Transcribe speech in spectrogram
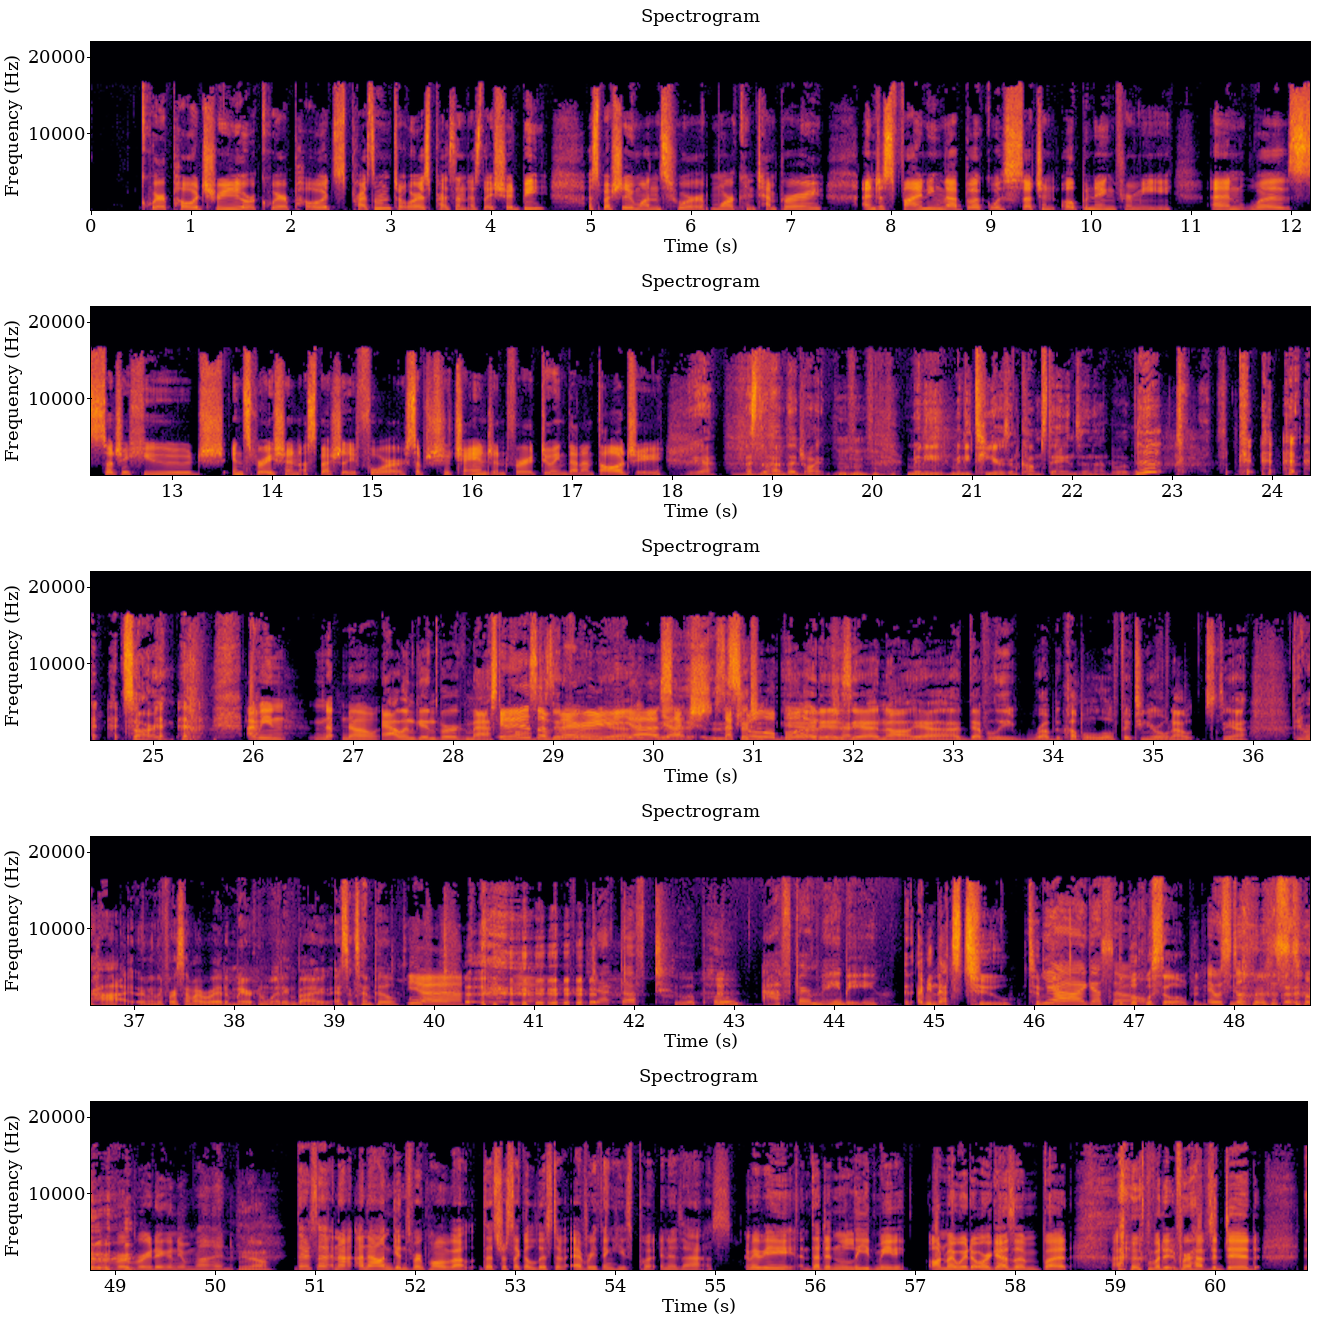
queer poetry or queer poets present or as present as they should be, especially ones who are more contemporary. And just finding that book was such an opening for me and was such a huge inspiration, especially for Subject to Change and for doing that anthology. Yeah. I still have that joint. Mhm. Many, many tears and cum stains in that book. Sorry. I mean, n- no. Allen Ginsberg master It poems. is a Just it very, yeah, Yeah. sex- It's sexual sexual- book. Yeah, it is. Sure. Yeah, no, yeah. I definitely rubbed a couple little 15 year old out. Yeah. They were hot. I mean, the first time I read American Wedding by Essex Hemphill, Yeah. Jacked off to a poem? After, maybe. I mean, that's two to me. Yeah, I guess so. The book was still open. It was still, it was still reverberating in your mind. you know? There's a, an, an Allen Ginsberg poem about that's just like a list of everything he's put in his ass. Maybe that didn't lead me on my way to orgasm, but but it, perhaps it did.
